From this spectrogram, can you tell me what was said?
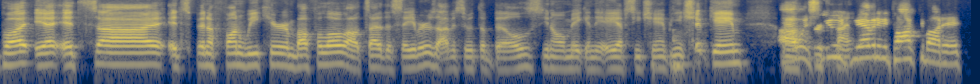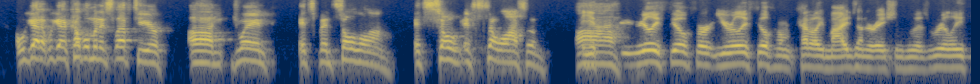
but it, it's uh it's been a fun week here in Buffalo outside of the Sabres, obviously with the Bills, you know, making the AFC championship game. That uh, was huge. time- We haven't even talked about it. We got we got a couple minutes left here. Um, Dwayne, it's been so long. It's so it's so awesome. you, Uh, you really feel for you really feel from kind of like my generation who has really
